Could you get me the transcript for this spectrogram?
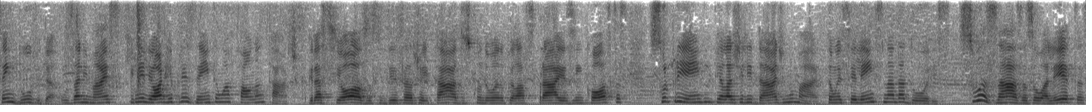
sem dúvida, os animais que melhor representam a fauna antártica. Graciosos e desajeitados quando andam pelas praias e encostas, surpreendem pela agilidade no mar. São excelentes nadadores. Suas asas ou aletas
